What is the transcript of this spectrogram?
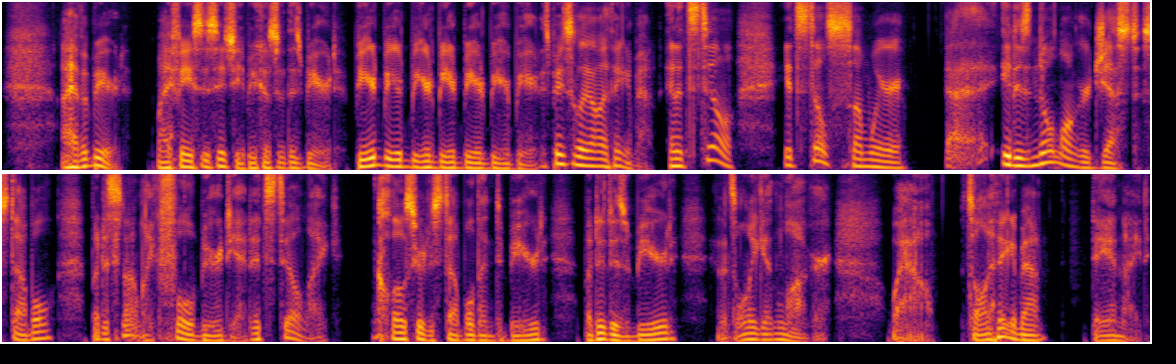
I have a beard. My face is itchy because of this beard. Beard, beard, beard, beard, beard, beard, beard. It's basically all I think about. And it's still, it's still somewhere. Uh, it is no longer just stubble, but it's not like full beard yet. It's still like closer to stubble than to beard, but it is a beard and it's only getting longer. Wow. It's all I think about day and night.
